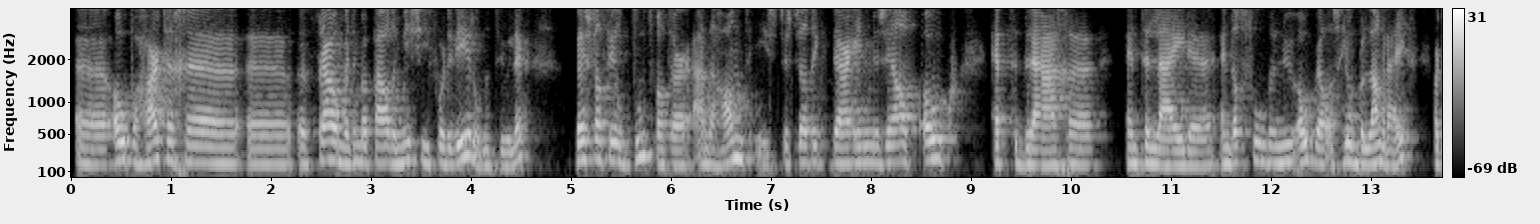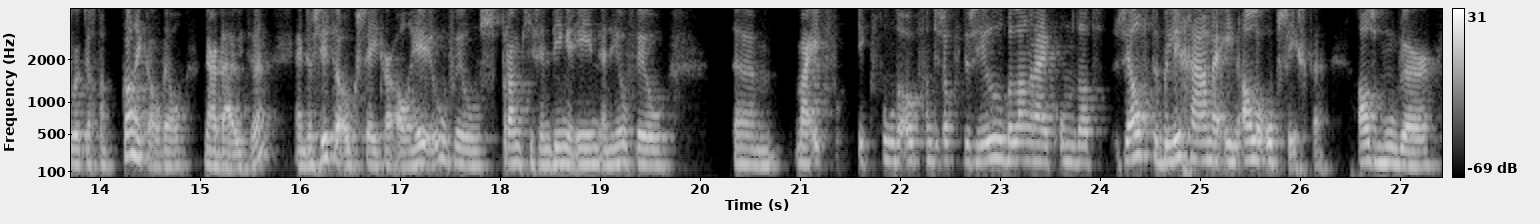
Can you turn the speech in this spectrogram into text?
uh, openhartige uh, vrouw met een bepaalde missie voor de wereld natuurlijk, best wel veel doet wat er aan de hand is. Dus dat ik daarin mezelf ook heb te dragen en te leiden. En dat voelde nu ook wel als heel belangrijk, waardoor ik dacht, dan kan ik al wel naar buiten. En er zitten ook zeker al heel veel sprankjes en dingen in en heel veel. Ehm, maar ik, ik voelde ook van het is ook dus heel belangrijk om dat zelf te belichamen in alle opzichten. Als moeder,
